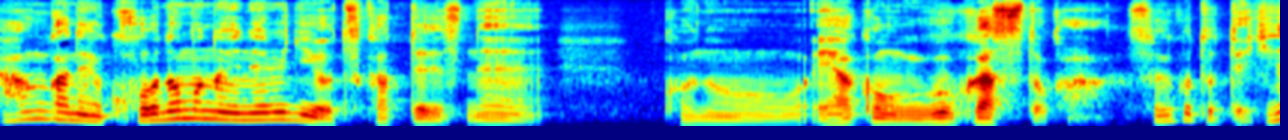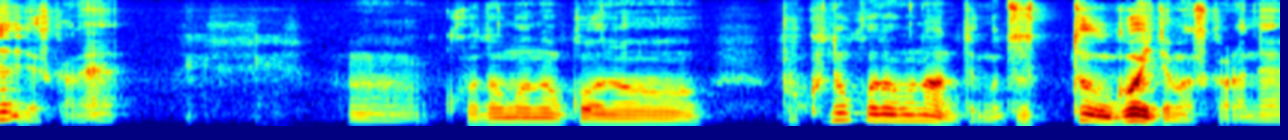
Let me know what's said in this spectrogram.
なんかね子供のエネルギーを使ってですねこのエアコンを動かすとかそういうことできないですかね。うん子供のこの僕の子供なんてもうずっと動いてますからね。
